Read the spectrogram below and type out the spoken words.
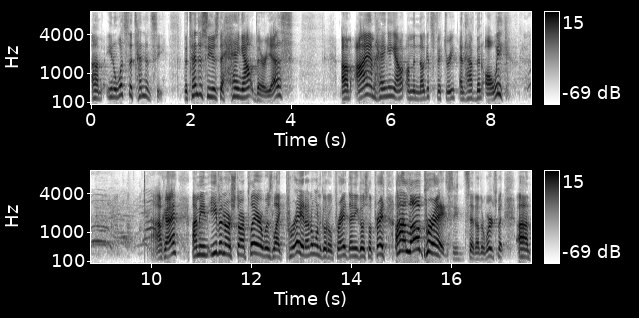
um, you know, what's the tendency? The tendency is to hang out there, yes? Um, I am hanging out on the Nuggets victory and have been all week. Okay? I mean, even our star player was like, parade, I don't want to go to a parade. Then he goes to a parade. I love parades. He said other words, but um,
